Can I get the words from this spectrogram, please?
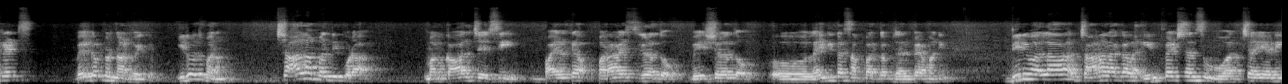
friends welcome to not welcome ఈరోజు మనం చాలా మంది కూడా మాకు కాల్ చేసి బయట పరాయి స్త్రీలతో వేషలతో లైంగిక సంపర్కం జరిపామని దీనివల్ల చాలా రకాల ఇన్ఫెక్షన్స్ వచ్చాయని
